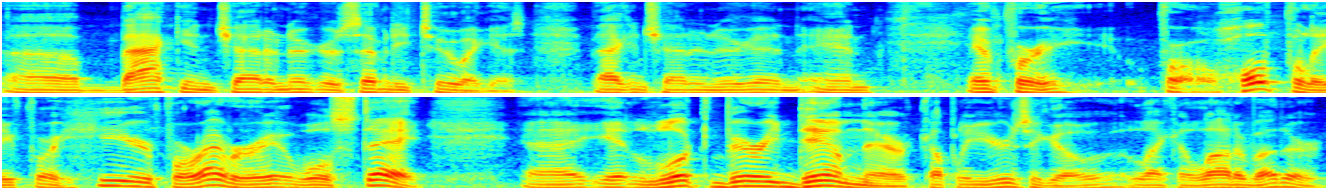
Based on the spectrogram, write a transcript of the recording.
Uh, back in Chattanooga, 72, I guess, back in Chattanooga, and and, and for for hopefully for here forever, it will stay. Uh, it looked very dim there a couple of years ago, like a lot of other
